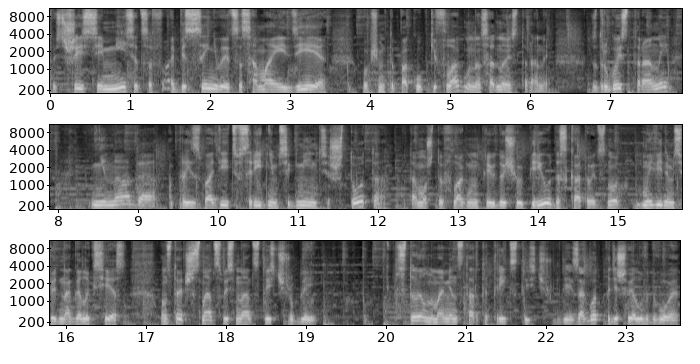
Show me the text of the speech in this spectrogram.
То есть 6-7 месяцев обесценивается сама идея, в общем-то, покупки флагмана с одной стороны. С другой стороны, не надо производить в среднем сегменте что-то, потому что флагман предыдущего периода скатывается. Ну, мы видим сегодня на Galaxy S. Он стоит 16-18 тысяч рублей. Стоил на момент старта 30 тысяч рублей. За год подешевел вдвое.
